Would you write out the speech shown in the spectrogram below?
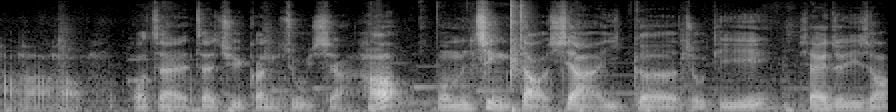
好好好，我再再去关注一下。好，我们进到下一个主题。下一个主题是什么？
